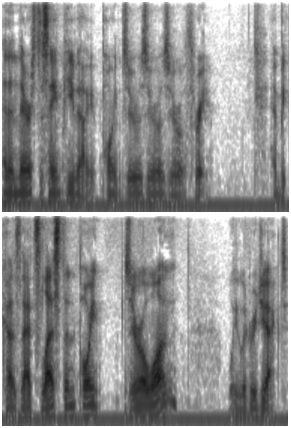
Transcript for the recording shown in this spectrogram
and then there's the same p-value, 0.0003. And because that's less than 0.01, we would reject.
